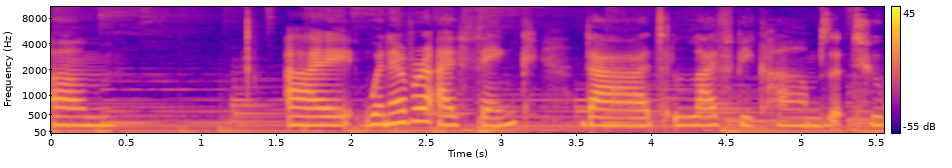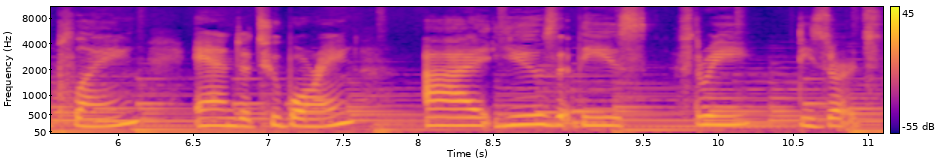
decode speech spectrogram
Um, I whenever I think that life becomes too plain and too boring, I use these three desserts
